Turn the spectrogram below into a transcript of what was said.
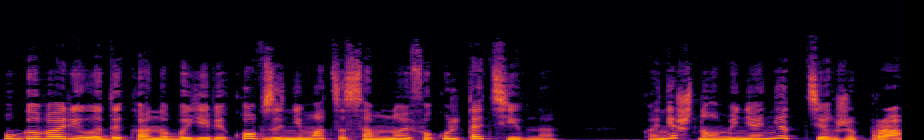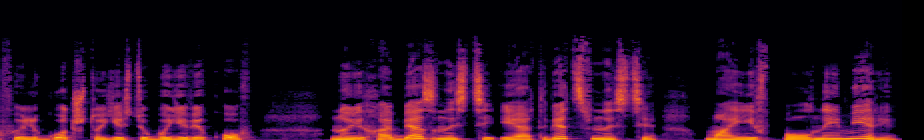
уговорила декана боевиков заниматься со мной факультативно. Конечно, у меня нет тех же прав и льгот, что есть у боевиков, но их обязанности и ответственности мои в полной мере.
